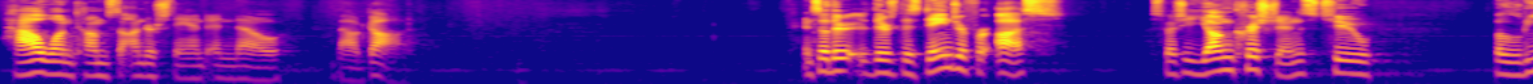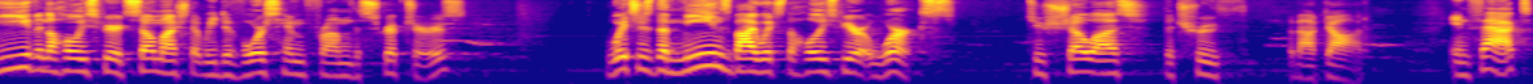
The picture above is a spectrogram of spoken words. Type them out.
how one comes to understand and know about God. And so there, there's this danger for us, especially young Christians, to believe in the Holy Spirit so much that we divorce him from the scriptures, which is the means by which the Holy Spirit works to show us the truth about God. In fact,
